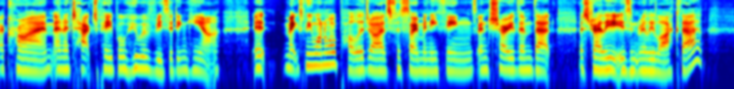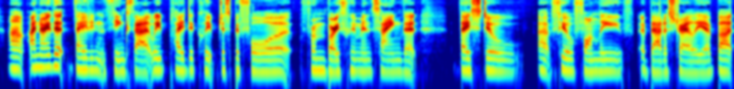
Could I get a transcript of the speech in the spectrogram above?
a crime and attacked people who were visiting here. It makes me want to apologise for so many things and show them that Australia isn't really like that. Uh, I know that they didn't think that. We played the clip just before from both women saying that they still uh, feel fondly about Australia, but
